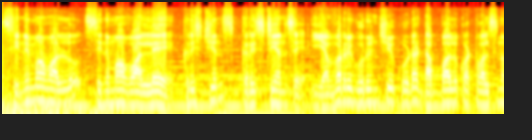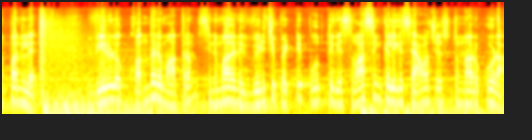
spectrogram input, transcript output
సినిమా వాళ్ళు సినిమా వాళ్ళే క్రిస్టియన్స్ క్రిస్టియన్సే. ఎవరి గురించి కూడా డబ్బాలు కొట్టవలసిన పని లేదు. వీరిలో కొందరు మాత్రం సినిమాలను విడిచిపెట్టి పూర్తి విశ్వాసం కలిగి సేవ చేస్తున్నారు కూడా.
